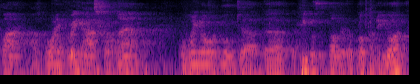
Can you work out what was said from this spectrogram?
Clyde. I was born in Grady Hospital, Atlanta. And one year old moved to the, the People's Republic of Brooklyn, New York.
